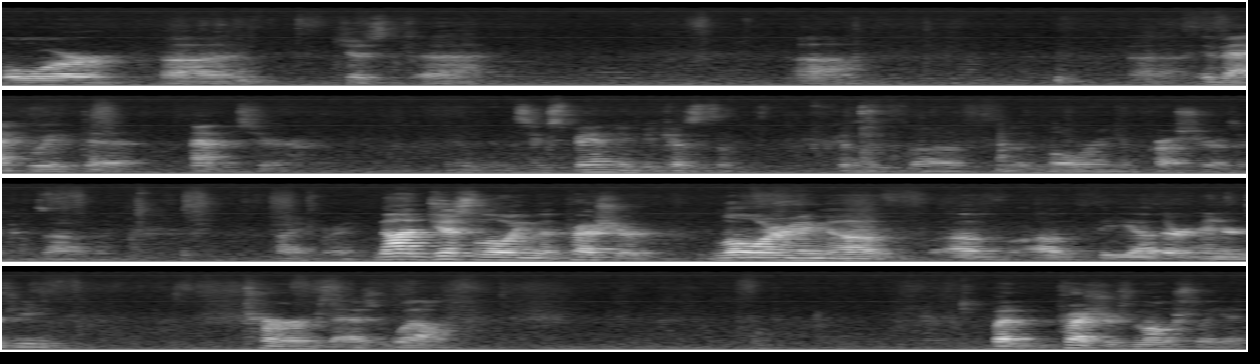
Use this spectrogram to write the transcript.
or uh, just uh, uh, uh evacuate the atmosphere. It's expanding because the because of uh, the lowering of pressure as it comes out of the pipe, right? Not just lowering the pressure, lowering of, of, of the other energy terms as well. But pressure's mostly it.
